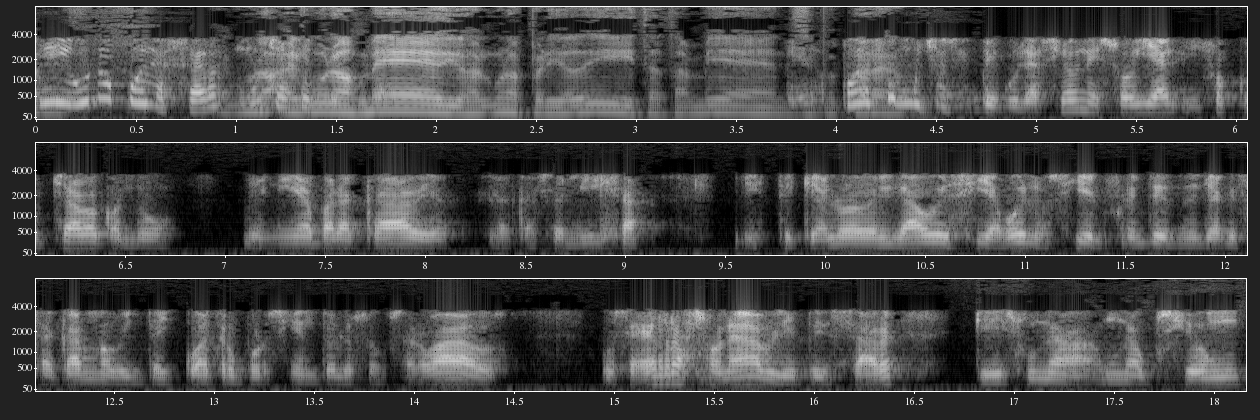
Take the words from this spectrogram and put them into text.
sí, uno puede hacer algunos, medios, algunos periodistas también. Eh, puede hacer muchas especulaciones. Hoy yo escuchaba cuando venía para acá de, la casa de mi hija, este, que Álvaro Delgado decía, bueno, sí, el frente tendría que sacar 94% de los observados. O sea, es razonable pensar que es una, una opción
